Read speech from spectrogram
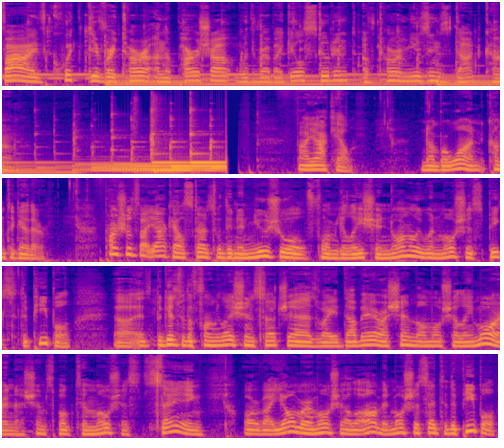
5 Quick Divrei Torah on the Parsha with Rabbi Gil, Student of TorahMusings.com. Vayakel. Number 1 Come together. Parshas Vayakel starts with an unusual formulation. Normally, when Moshe speaks to the people, uh, it begins with a formulation such as Vayidaber Hashem el Moshe lemor, and Hashem spoke to Moshe, saying, or Vayomer Moshe el Am, and Moshe said to the people.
